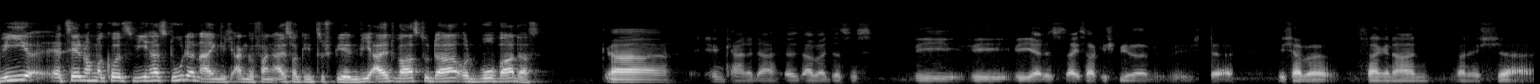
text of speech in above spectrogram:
wie, erzähl noch mal kurz, wie hast du denn eigentlich angefangen, Eishockey zu spielen? Wie alt warst du da und wo war das? Uh, in Kanada, aber das ist wie, wie, wie jedes Eishockeyspieler. Ich, uh, ich habe fangen an, wenn ich uh,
